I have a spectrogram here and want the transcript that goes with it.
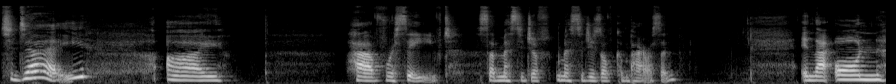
Today, I have received some message of messages of comparison. In that on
